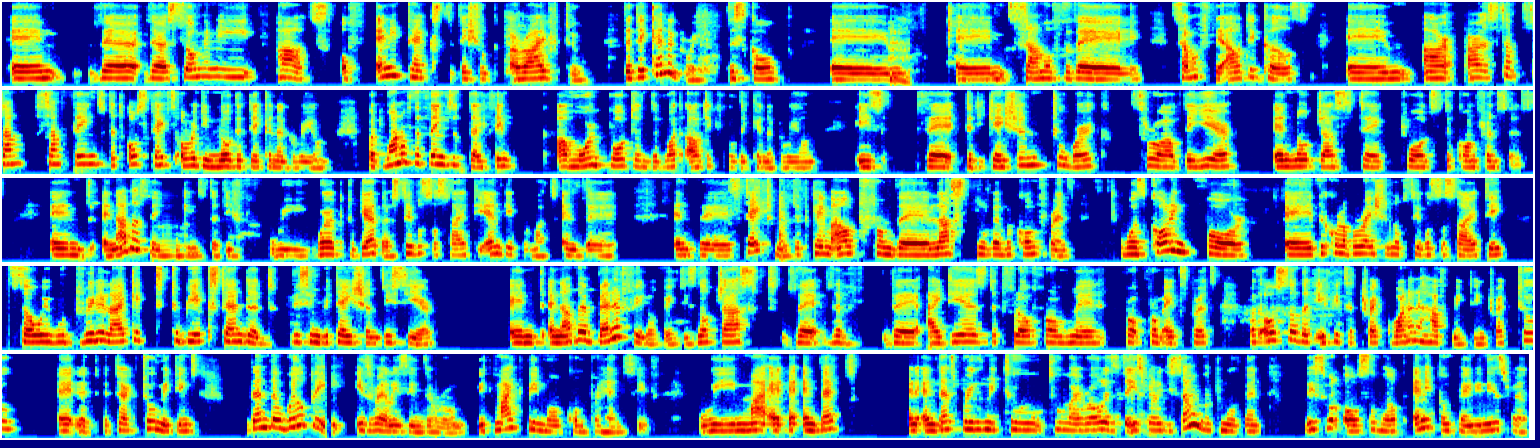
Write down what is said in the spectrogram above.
Um, there, there are so many parts of any text that they should arrive to that they can agree. The scope, um, um, some of the some of the articles um, are are some some some things that all states already know that they can agree on. But one of the things that I think are more important than what article they can agree on is the dedication to work throughout the year and not just uh, towards the conferences. And another thing is that if we work together, civil society and diplomats, and the and the statement that came out from the last November conference was calling for uh, the collaboration of civil society. So we would really like it to be extended, this invitation this year. And another benefit of it is not just the, the, the ideas that flow from, uh, from, from experts, but also that if it's a track one and a half meeting, track two attack two meetings, then there will be Israelis in the room. It might be more comprehensive. We might, and that, and, and that brings me to, to my role as the Israeli disarmament movement. This will also help any campaign in Israel.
